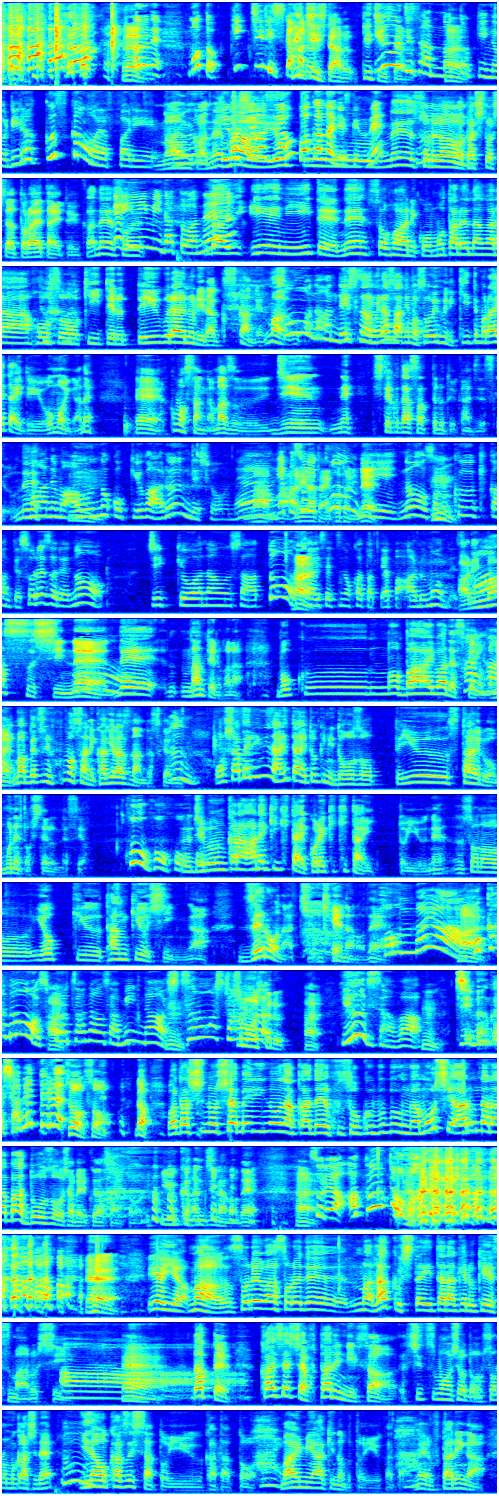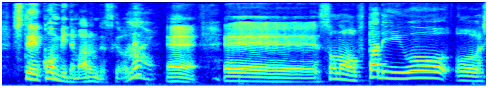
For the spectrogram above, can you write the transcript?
え え。あのねきっちりしたはる。きっちりしてある。きっさんの時のリラックス感はやっぱりなんかね気がしますよ、わかんないですけどね。それは私としては捉えたいというかね、そういう。えいい意味だとはね。家にいてねソファーにこうもたれながら放送を聞いてるっていうぐらいのリラックス感で。まあそうなんですよ。リスナーの皆さんにもそういうふうに聞いてもらいたいという思いがね、えー、福本さんがまず自演ねしてくださってるという感じですけどね。まあでもあうんのう呼吸があるんでしょうね、やっぱそういうコンビのその空気感ってそれぞれの実況アナウンサーとはい。解説の方ってやっぱあるもんですか、ありますしね、うん。でなんていうのかな。僕の場合はですけどもね、はいはい。まあ別に福本さんに限らずなんですけど、うん。おしゃべりになりたい時にどうぞっていうスタイルを胸としてるんですよ。ほうほうほうほう。自分からあれ聞きたいこれ聞きたいというねその欲求探求心がゼロな中継なので。ほんまや、はい。他のスポーツアナウンサーみんな質問してはる、質問してる、はい。ユージさんはうん、自分が喋ってる、そうそう。だから私のしゃべりの中で不足部分がもしあるならばどうぞおしゃべりくださいという感じなので、はい。それはあかんと思うんだけどな。ええ、いやいやまあそれはそれで、まあ、楽していただけるケースもあるし。あえー。え、だって解説者2人にさ質問しようとその昔ね、うん。稲尾和久という方と、はい。前見明信という方ね、はい。2人が指定コンビでもあるんですけどね、はい。ええ。ええその2人を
